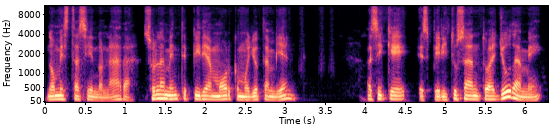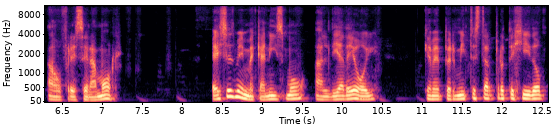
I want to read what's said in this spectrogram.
No me está haciendo nada, solamente pide amor como yo también. Así que, Espíritu Santo, ayúdame a ofrecer amor. Ese es mi mecanismo al día de hoy que me permite estar protegido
